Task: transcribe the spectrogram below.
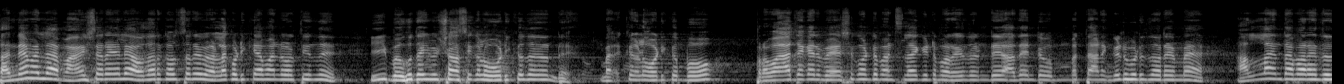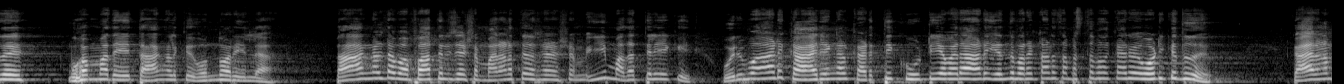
തന്നെയുമല്ല മാഹിഷറയിലെ അവതർ കൗസർ വെള്ളം കുടിക്കാൻ മനോർത്തിന്ന് ഈ ബഹുദൈവ വിശ്വാസികൾ ഓടിക്കുന്നുണ്ട് മരക്കുകൾ ഓടിക്കുമ്പോൾ പ്രവാചകൻ വേഷം കൊണ്ട് മനസ്സിലാക്കിയിട്ട് പറയുന്നുണ്ട് അതെന്റെ ഉമ്മത്താണ് ഇങ്ങോട്ട് വിടുന്ന് പറയുമ്പോൾ അല്ല എന്താ പറയുന്നത്? മുഹമ്മദേ താങ്കൾക്ക് ഒന്നും അറിയില്ല. താങ്കളുടെ വഫാത്തിന് ശേഷം മരണത്തിന് ശേഷം ഈ മതത്തിലേക്ക് ഒരുപാട് കാര്യങ്ങൾ കടത്തി കൂട്ടിയവരാണ് എന്ന് പറഞ്ഞിട്ടാണ് സമസ്ത മതക്കാർ ഓടിക്കുന്നത്. കാരണം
